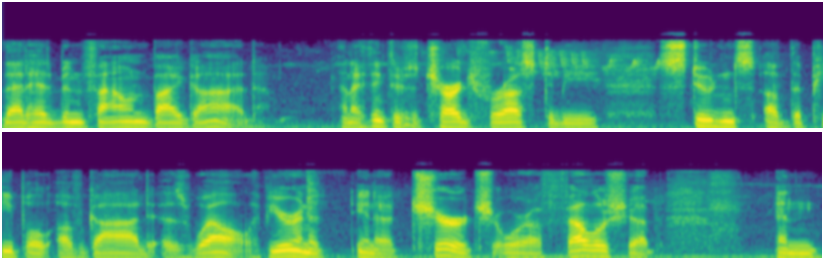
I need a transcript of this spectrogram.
that had been found by God. And I think there's a charge for us to be students of the people of God as well. If you're in a in a church or a fellowship and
